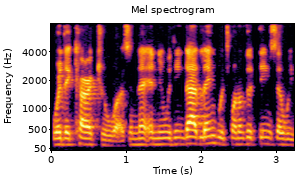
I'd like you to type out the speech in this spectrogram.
where the character was. And, and within that language one of the things that we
